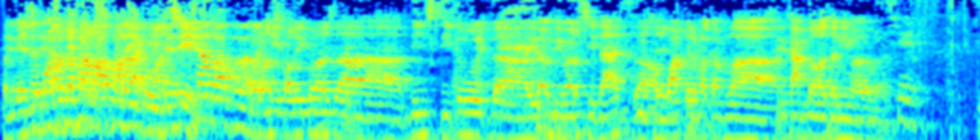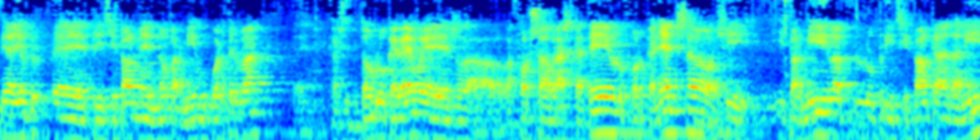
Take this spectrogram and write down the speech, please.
També És- suposo que per les pel·lícules, sí, el guapo de per les pel·lícules de- d'institut i d'universitat, el quarterback amb la cap de les animadores. Sí. Mira, jo eh, principalment, no, per mi un quarterback, eh, quasi tothom el que veu és la, la força de braç que té, el fort que llença o així. I per mi la, el principal que ha de tenir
